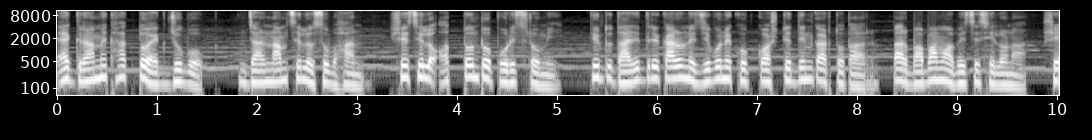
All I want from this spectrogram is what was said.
এক গ্রামে থাকতো এক যুবক, যার নাম ছিল সুবহান। সে ছিল অত্যন্ত পরিশ্রমী, কিন্তু দারিদ্র্যের কারণে জীবনে খুব কষ্টের দিন কাটত তার। তার বাবা মা বেঁচে ছিল না, সে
